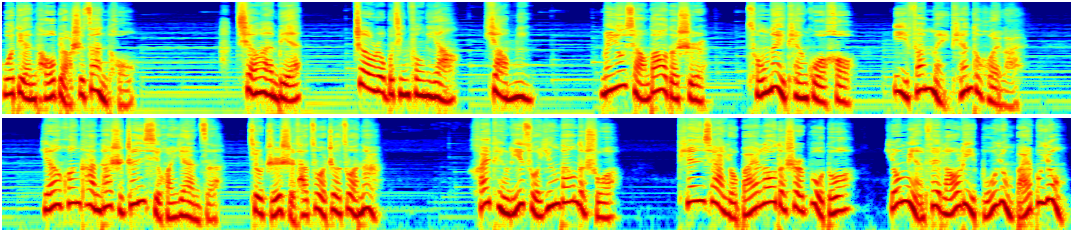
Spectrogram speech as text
我点头表示赞同。千万别，这弱不禁风的样，要命！没有想到的是，从那天过后，一帆每天都会来。严欢看他是真喜欢燕子，就指使他做这做那，还挺理所应当的说：“天下有白捞的事儿不多。”有免费劳力不用白不用。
